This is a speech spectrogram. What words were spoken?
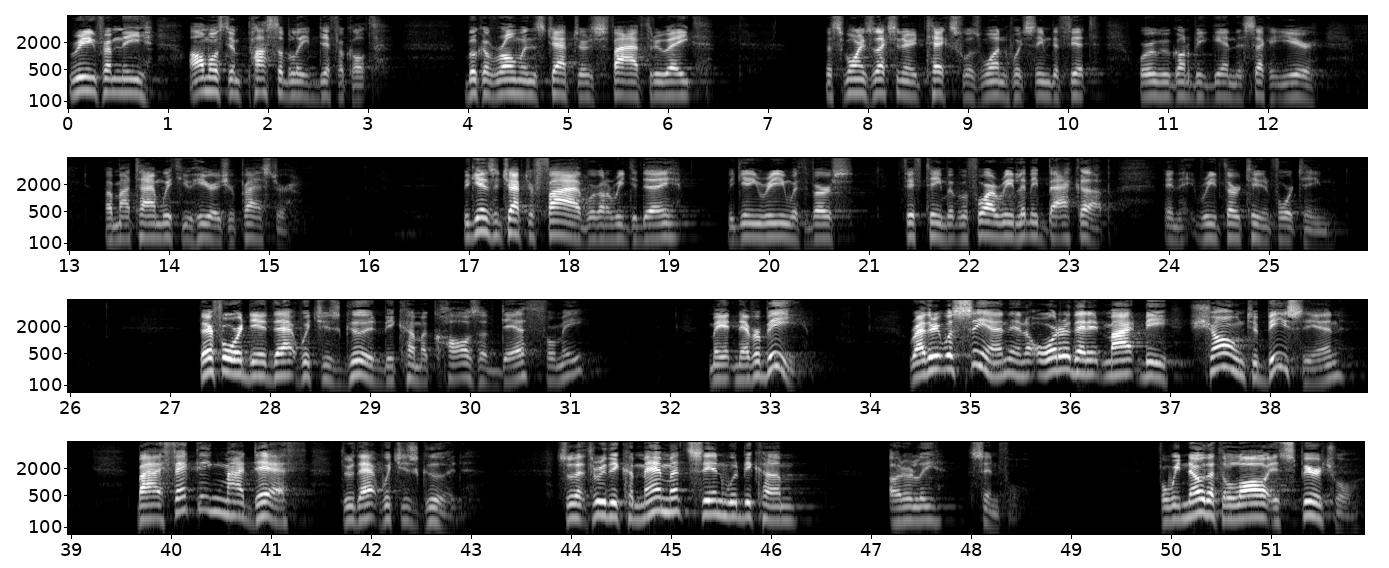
reading from the almost impossibly difficult book of Romans, chapters 5 through 8. This morning's lectionary text was one which seemed to fit where we were going to begin the second year of my time with you here as your pastor. Begins in chapter 5, we're going to read today, beginning reading with verse 15. But before I read, let me back up and read 13 and 14. Therefore, did that which is good become a cause of death for me? May it never be. Rather, it was sin in order that it might be shown to be sin by effecting my death through that which is good, so that through the commandment sin would become utterly sinful. For we know that the law is spiritual,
